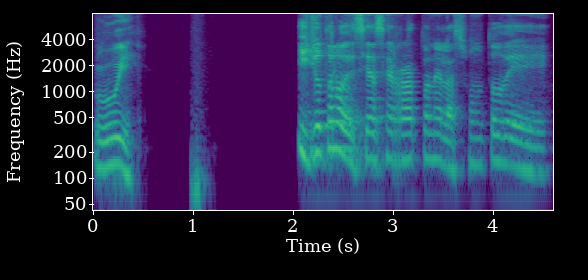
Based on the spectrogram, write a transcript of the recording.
Uy, Y yo te lo decía hace rato en el asunto de...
